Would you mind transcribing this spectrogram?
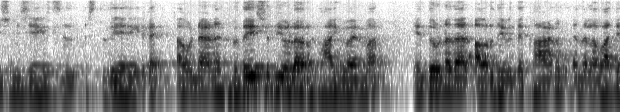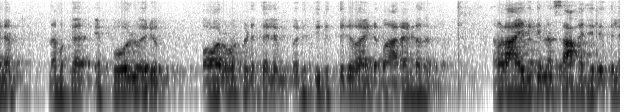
ഈശ്വമിശയെ സ്തുതിയായിരിക്കട്ടെ. അതുകൊണ്ടാണ് ഹൃദയശുദ്ധിയുള്ളവർ ഭാഗ്യവാന്മാർ. എന്തുകൊണ്ടെന്നാൽ അവർ ദൈവത്തെ കാണും എന്നുള്ള വചനം നമുക്ക് എപ്പോഴും ഒരു ഓർമ്മപ്പെടുത്തലും ഒരു തിരുത്തലുമായിട്ട് മാറേണ്ടതുണ്ട്. നമ്മളായിരിക്കുന്ന സാഹചര്യത്തിൽ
